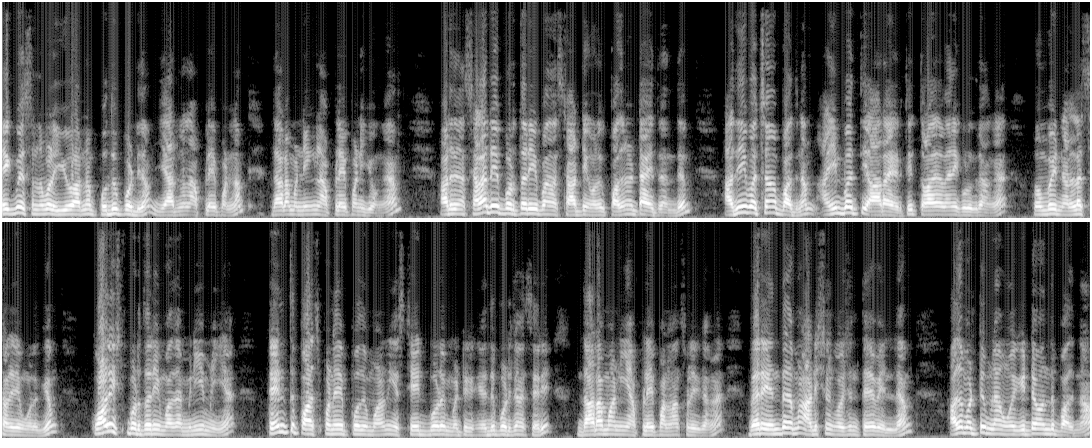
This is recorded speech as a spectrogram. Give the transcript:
ஏற்கனவே சொன்ன போல யூஆர்னா பொது போட்டி தான். யாருனாலும் அப்ளை பண்ணலாம். தாராளமாக நீங்களும் அப்ளை பண்ணிக்கோங்க. அடுத்து சேலரியை பொறுத்த வரைக்கும் ஸ்டார்டிங் உங்களுக்கு பதினெட்டாயிரத்துலேருந்து அதிகபட்சமாக பார்த்தீங்கன்னா ஐம்பத்தி ஆறாயிரத்தி தொள்ளாயிரம் வரை கொடுக்குறாங்க. ரொம்ப நல்ல சேலரி உங்களுக்கு. குவாலிஃபிகேஷன் பொறுத்த வரைக்கும் பார்த்தா மினிமம் நீங்கள் டென்த் பாஸ் பண்ணே போதுமான நீங்கள் ஸ்டேட் போர்டு மெட்ரிக் எது படித்தாலும் சரி தாராளமாக நீங்கள் அப்ளை பண்ணலாம் சொல்லியிருக்காங்க. வேற எந்த விதமான அடிஷனல் கொஷின் தேவையில்லை. அது மட்டும் இல்லை உங்ககிட்ட வந்து பார்த்தீங்கன்னா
